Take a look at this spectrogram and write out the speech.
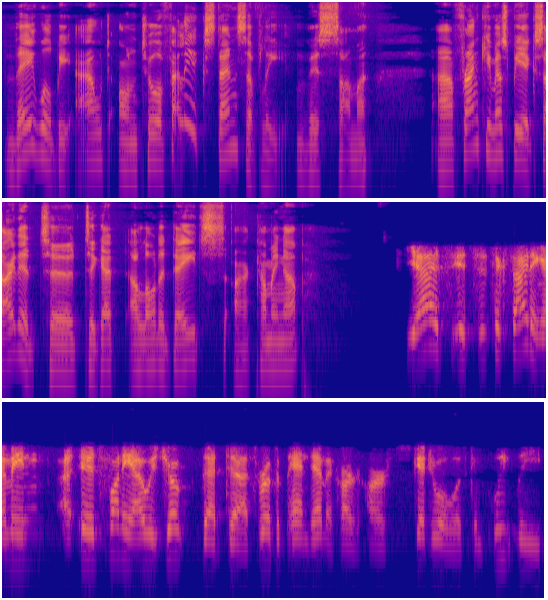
they will be out on tour fairly extensively this summer. Uh, Frank, you must be excited to to get a lot of dates uh, coming up. Yeah, it's it's it's exciting. I mean, uh, it's funny. I always joke that uh, throughout the pandemic, our our schedule was completely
